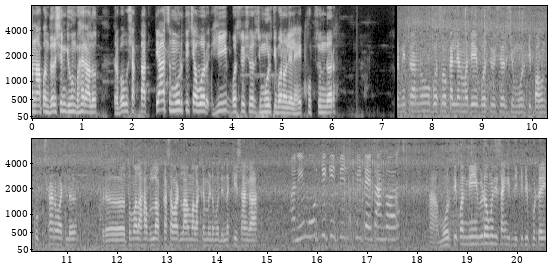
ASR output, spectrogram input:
पण आपण दर्शन घेऊन बाहेर आलो तर बघू शकता त्याच मूर्तीच्या वर ही बसवेश्वरची मूर्ती बनवलेली आहे. खूप सुंदर. तर मित्रांनो बसव कल्याणमध्ये बसवेश्वरची मूर्ती पाहून खूप छान वाटलं. तर तुम्हाला हा ब्लॉग कसा वाटला आम्हाला कमेंटमध्ये नक्की सांगा. आणि मूर्ती किती? आहे सांगा. हा मूर्ती पण मी व्हिडिओमध्ये सांगितली किती फूट आहे.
